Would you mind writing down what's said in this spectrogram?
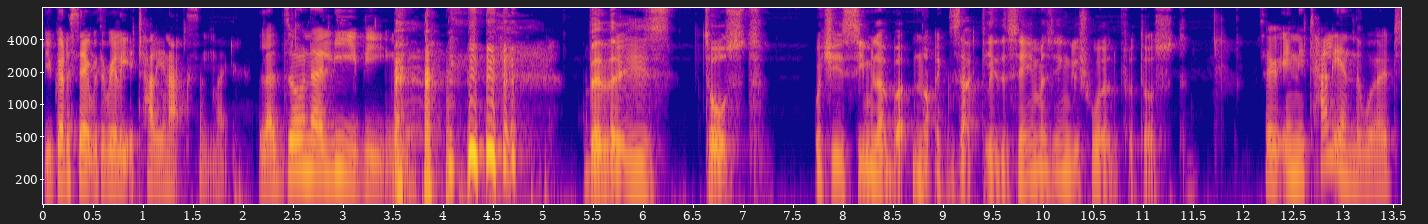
You've got to say it with a really Italian accent, like la zona living. Then there is toast, which is similar but not exactly the same as the English word for toast. So in Italian, the word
